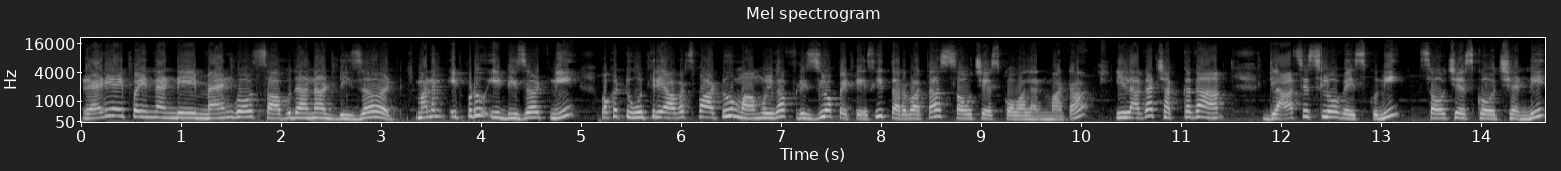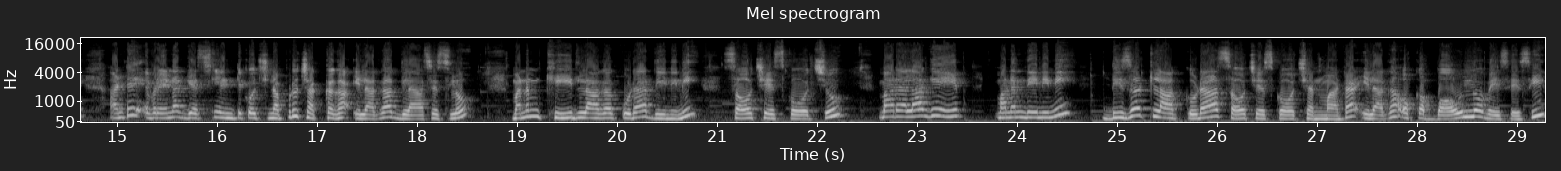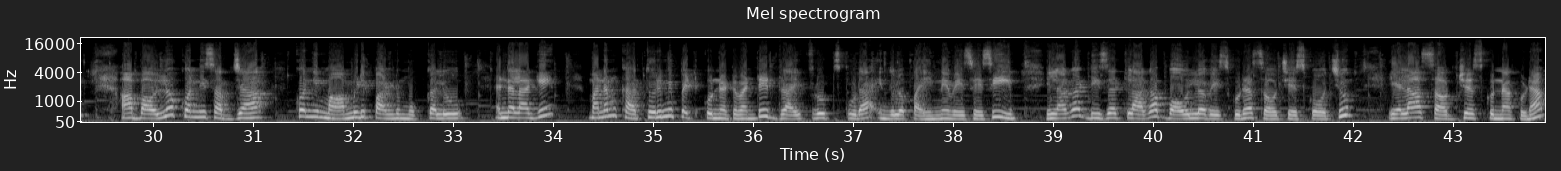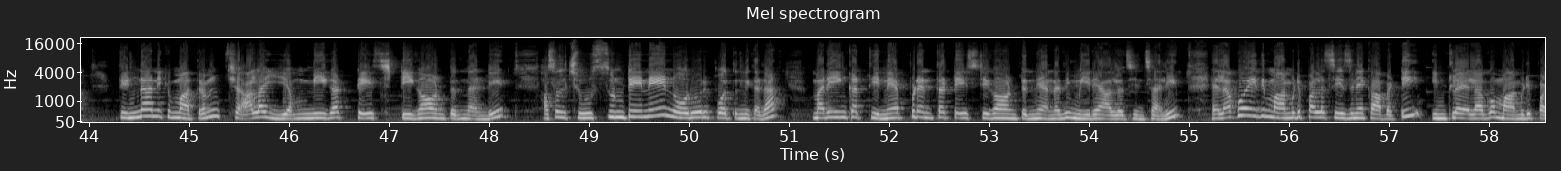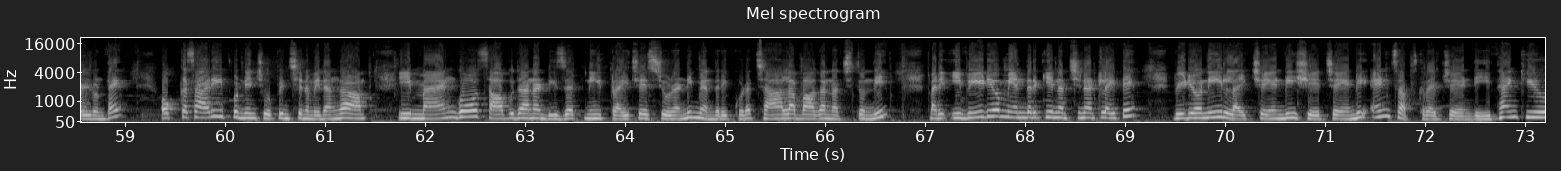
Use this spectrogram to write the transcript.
రెడీ అయిపోయిందండి. Mango sabudana dessert. మనం ఇప్పుడు ఈ డిజర్ట్ని ఒక టూ త్రీ అవర్స్ పాటు మామూలుగా ఫ్రిడ్జ్లో పెట్టేసి తర్వాత సర్వ్ చేసుకోవాలన్నమాట. ఇలాగా చక్కగా గ్లాసెస్లో వేసుకుని సర్వ్ చేసుకోవచ్చండి. అంటే ఎవరైనా గెస్ట్లు ఇంటికి వచ్చినప్పుడు చక్కగా ఇలాగా గ్లాసెస్లో మనం ఖీర్ లాగా కూడా దీనిని సర్వ్ చేసుకోవచ్చు. మరి అలాగే మనం దీనిని డిజర్ట్ లాగా కూడా సర్వ్ చేసుకోవచ్చు అనమాట ఇలాగా ఒక బౌల్లో వేసేసి ఆ బౌల్లో కొన్ని సబ్జా కొన్ని మామిడి పళ్ళు ముక్కలు అండ్ అలాగే మనం క- తురిమి పెట్టుకున్నటువంటి డ్రై ఫ్రూట్స్ కూడా ఇందులో పైనే వేసేసి ఇలాగా డిజర్ట్ లాగా బౌల్లో వేసి కూడా సర్వ్ చేసుకోవచ్చు. ఎలా సర్వ్ చేసుకున్నా కూడా తినడానికి మాత్రం చాలా యమ్మీగా టేస్టీగా ఉంటుందండి. అసలు చూస్తుంటేనే నోరూరిపోతుంది కదా. మరి ఇంకా తినేప్పుడు ఎంత టేస్టీగా ఉంటుంది అన్నది మీరే ఆలోచించాలి. ఎలాగో ఇది మామిడి పళ్ళ సీజనే కాబట్టి ఇంట్లో ఎలాగో మామిడి పళ్ళు ఉంటాయి. ఒక్కసారి ఇప్పుడు నేను చూపించిన విధంగా ఈ మ్యాంగో సాబుదానా డిజర్ట్ని ట్రై చేసి చూడండి. మీ అందరికి కూడా చాలా బాగా నచ్చుతుంది. మరి ఈ వీడియో మీ అందరికీ నచ్చినట్లయితే వీడియోని లైక్ చేయండి షేర్ చేయండి అండ్ సబ్స్క్రైబ్ చేయండి. Thank you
